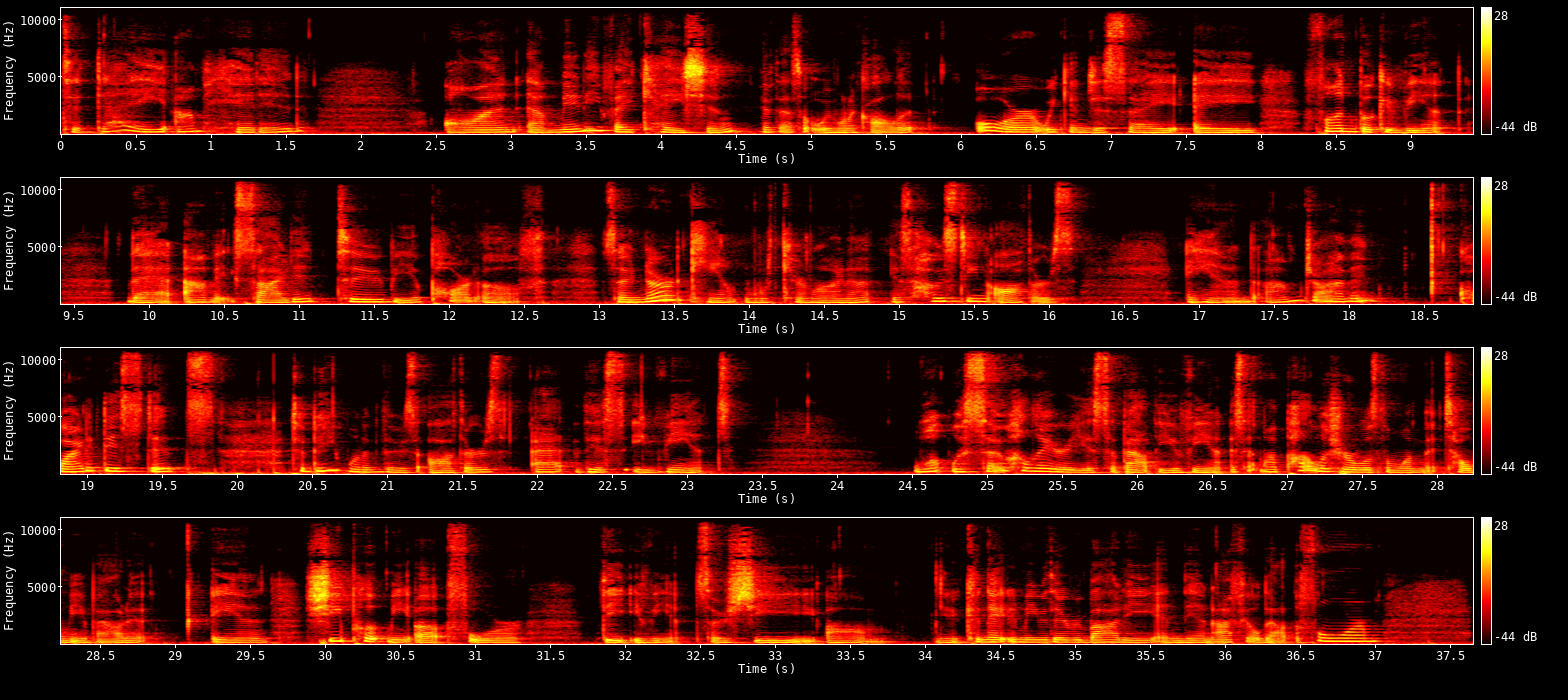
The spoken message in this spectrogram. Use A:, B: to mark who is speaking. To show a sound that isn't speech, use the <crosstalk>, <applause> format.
A: Today I'm headed on a mini vacation, if that's what we want to call it, or we can just say a fun book event that I'm excited to be a part of. So, Nerd Camp, North Carolina is hosting authors, and I'm driving quite a distance to be one of those authors at this event. What was so hilarious about the event is that my publisher was the one that told me about it and she put me up for the event. So she, um, you know, connected me with everybody, and then I filled out the form.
